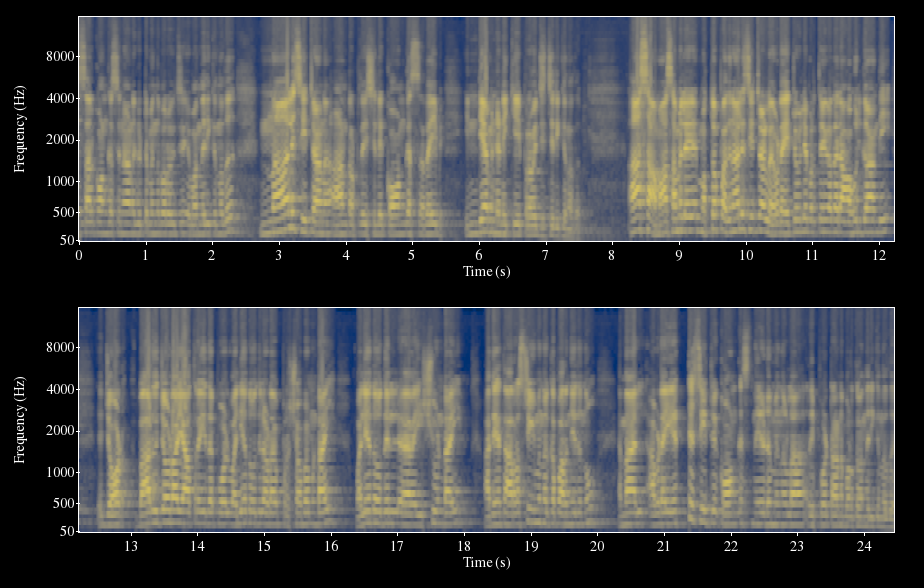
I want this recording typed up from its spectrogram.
എസ് ആർ കോൺഗ്രസിനാണ് കിട്ടുമെന്ന് പറഞ്ഞ് വന്നിരിക്കുന്നത്. നാല് സീറ്റാണ് ആന്ധ്രാപ്രദേശിലെ കോൺഗ്രസ് അതായത് ഇന്ത്യ മുന്നണിക്ക് പ്രവചിച്ചിരിക്കുന്നത്. ആസാം ആസാമിലെ മൊത്തം പതിനാല് സീറ്റാണുള്ളത്. അവിടെ ഏറ്റവും വലിയ പ്രത്യേകത രാഹുൽ ഗാന്ധി. ജോഡ് ഭാരത് ജോഡോ യാത്ര ചെയ്തപ്പോൾ വലിയ തോതിൽ അവിടെ പ്രക്ഷോഭമുണ്ടായി. വലിയ തോതിൽ ഇഷ്യൂ ഉണ്ടായി. അദ്ദേഹത്തെ അറസ്റ്റ് ചെയ്യുമെന്നൊക്കെ പറഞ്ഞിരുന്നു. എന്നാൽ അവിടെ എട്ട് സീറ്റ് കോൺഗ്രസ് നേടുമെന്നുള്ള റിപ്പോർട്ടാണ് പുറത്തു വന്നിരിക്കുന്നത്.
